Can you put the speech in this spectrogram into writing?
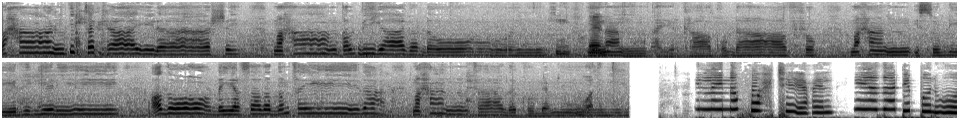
maxaan dibta kaa ilaashay maxaan qalbigaaga dhowray inaan qayrkaa ku dhaafsho maxaan isu dhiirigeliyey adoo dhayalsada dantayda maxaan taada ku dhammeeyey ilayna wax jecel iyada dhiban oo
